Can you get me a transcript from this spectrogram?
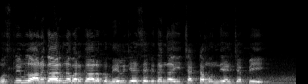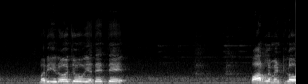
ముస్లింలు అణగారిన వర్గాలకు మేలు చేసే విధంగా ఈ చట్టం ఉంది అని చెప్పి మరి ఈరోజు ఏదైతే పార్లమెంట్లో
